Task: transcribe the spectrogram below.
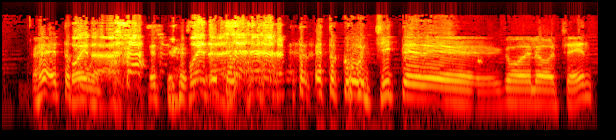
Esto es un- esto- buena. esto, esto es como un chiste de como de los 80.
